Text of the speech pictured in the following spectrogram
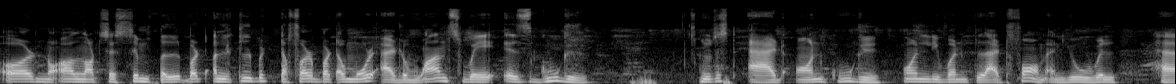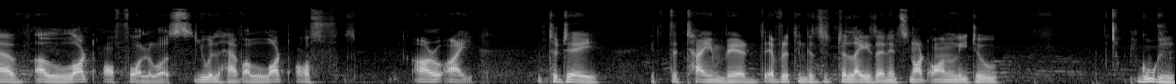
or no, I'll not say simple, but a little bit tougher, but a more advanced way is Google you just add on google only one platform and you will have a lot of followers. You will have a lot of roi today it's the time where everything is digitalized and it's not only to google.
